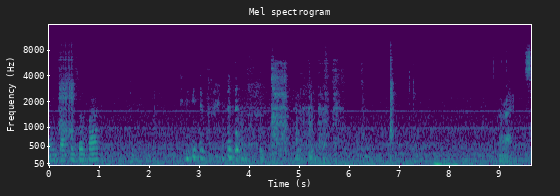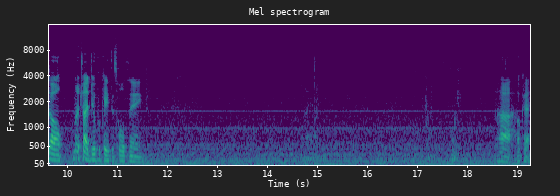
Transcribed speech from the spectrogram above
Any questions so far? All right. So I'm going to try to duplicate this whole thing. Ah, okay.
